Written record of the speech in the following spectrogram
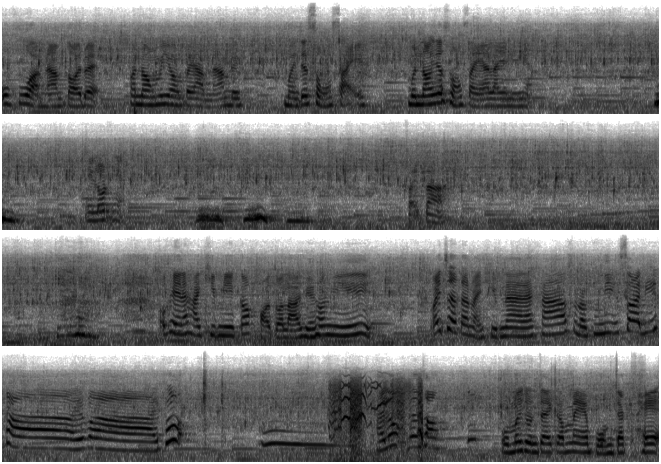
อุ้ฟูอาบน้ำต่อด้วยเพราะน้องไม่ยอมไปอาบน้ำเลย เหมือนจะสงสัย เหมือนน้องจะสงสัยอะไรในเนี่ยในรถเนี่ยสายตาโอเคนะคะ คลิปนี้ก็ขอตัวลาเพียงเท่านี้ ไว้เจอกันใหม่คลิปหน้านะคะสำหรับคลิปนี้ สวัสดีค่ะ บ๊ายบายปุ๊บฮัลโหลเดินสอง ผมไม่สนใจกับแม่ ผมจะแทะ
